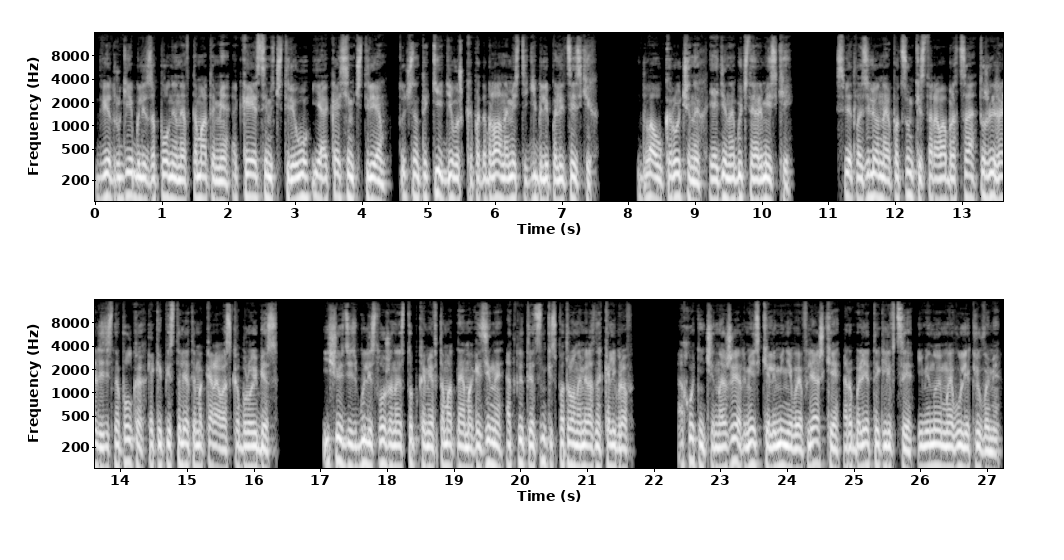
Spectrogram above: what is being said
Две другие были заполнены автоматами АКС-74У и АК-74М. Точно такие девушка подобрала на месте гибели полицейских. Два укороченных и один обычный армейский. Светло-зеленые подсумки старого образца тоже лежали здесь на полках, как и пистолеты Макарова с кобурой без. Еще здесь были сложенные стопками автоматные магазины, открытые оценки с патронами разных калибров. Охотничьи ножи, армейские алюминиевые фляжки, арбалеты и клевцы, именуемые в улье клювами.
